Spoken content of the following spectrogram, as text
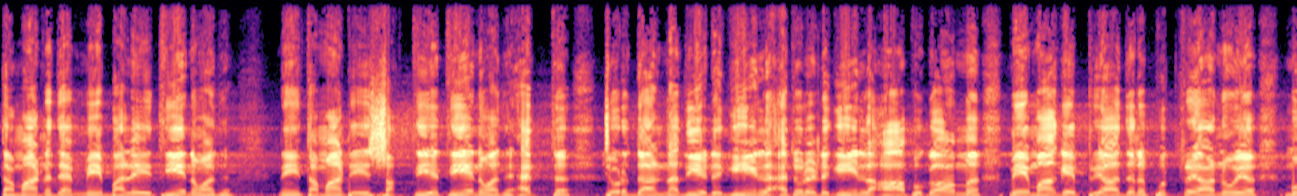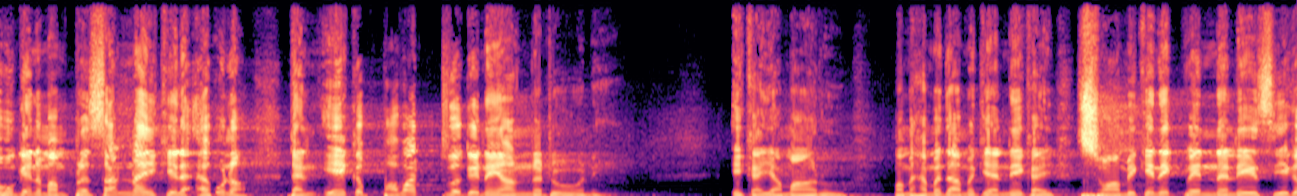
තමාට දැන් මේ බලය තියෙනවද? නේ තමාට ඒ ශක්තිය තියෙනවද? ඇත්ත. ජොර්දාන් නදියට ගිහිල්ලා ඇතුළට ගිහිල්ලා ආපු ගාම මේ මාගේ ප්‍රියාදර පුත්‍රයාණෝය මොහු ගැන මම ප්‍රසන්නයි කියලා ඇහුණා. දැන් ඒක පවත්වගෙන යන්නට ඕනේ. ඒකයි අමාරු. මම හැමදාම කියන්නේ ඒකයි. ස්වාමි කෙනෙක් වෙන්න ලේසි. ඒක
